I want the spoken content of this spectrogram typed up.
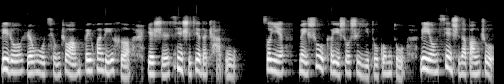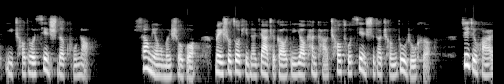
例如人物形状、悲欢离合，也是现实界的产物。所以，美术可以说是以毒攻毒，利用现实的帮助，以超脱现实的苦恼。上面我们说过。美术作品的价值高低要看它超脱现实的程度如何。这句话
